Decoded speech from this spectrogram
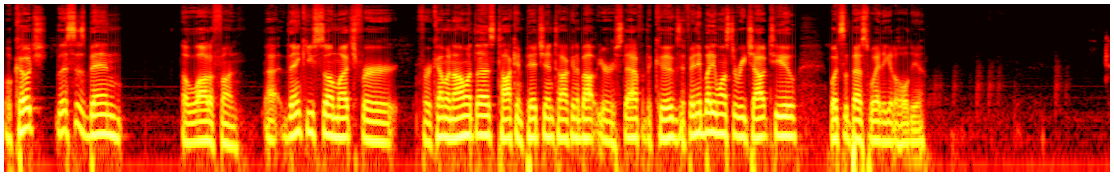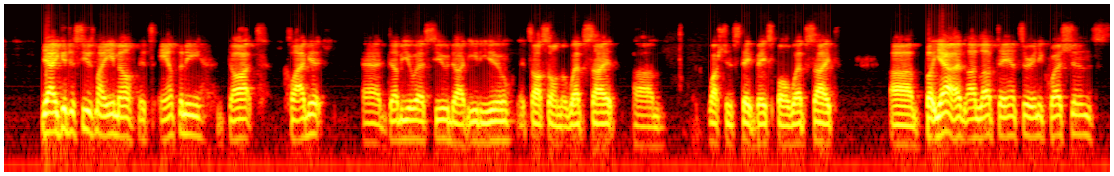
Well, coach, this has been a lot of fun. Uh, thank you so much for for coming on with us, talking pitching, talking about your staff at the Cougs. If anybody wants to reach out to you, what's the best way to get a hold of you? Yeah, you could just use my email. It's anthony dot anthony.claggett at wsu.edu. It's also on the website, um, Washington State Baseball website. Uh, but yeah, I'd, I'd, love to answer any questions.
